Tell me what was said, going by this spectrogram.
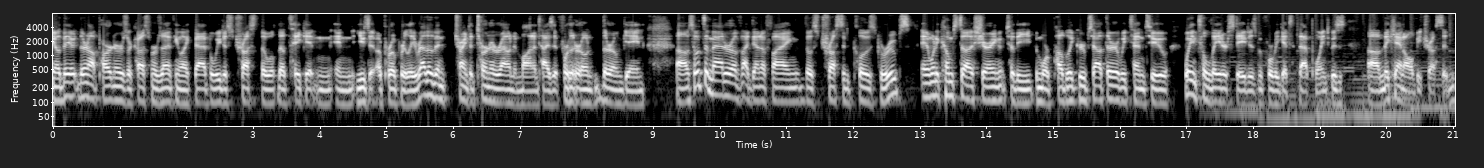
you know they they're not partners or customers or anything like that, but we just trust they'll they'll take it and, and use it appropriately rather than trying to turn it around and monetize it for their own their own gain. Uh, so it's a matter of identifying those trusted closed groups. And when it comes to sharing to the the more public groups out there, we tend to wait until later stages before we get to that point because um, they can't all be trusted,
